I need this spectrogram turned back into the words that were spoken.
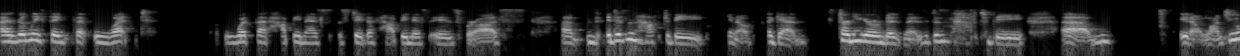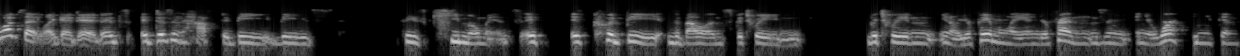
i really think that what what that happiness state of happiness is for us um, it doesn't have to be you know again starting your own business. It doesn't have to be um, you know launching a website like i did. It's it doesn't have to be these these key moments. It it could be the balance between between you know your family and your friends and, and your work. And you can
